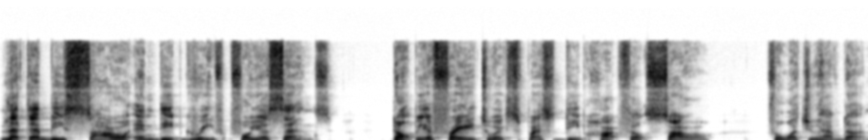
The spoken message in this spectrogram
let there be sorrow and deep grief for your sins. Don't be afraid to express deep, heartfelt sorrow for what you have done.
